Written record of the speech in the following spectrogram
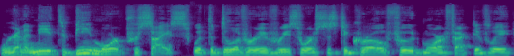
we're going to need to be more precise with the delivery of resources to grow food more effectively.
